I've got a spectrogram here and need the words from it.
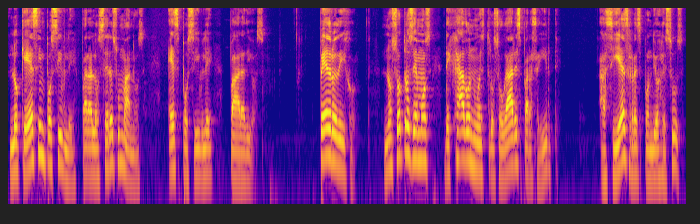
lo que es imposible para los seres humanos es posible para Dios. Pedro dijo, nosotros hemos dejado nuestros hogares para seguirte. Así es, respondió Jesús.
